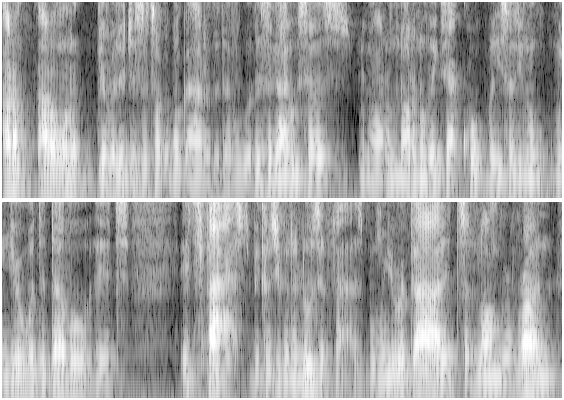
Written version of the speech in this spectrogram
I don't I don't want to get religious or talk about God or the devil, but there's a guy who says, you know, I don't I don't know the exact quote, but he says, you know, when you're with the devil, it's it's fast because you're going to lose it fast. But when you're with God, it's a longer run,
